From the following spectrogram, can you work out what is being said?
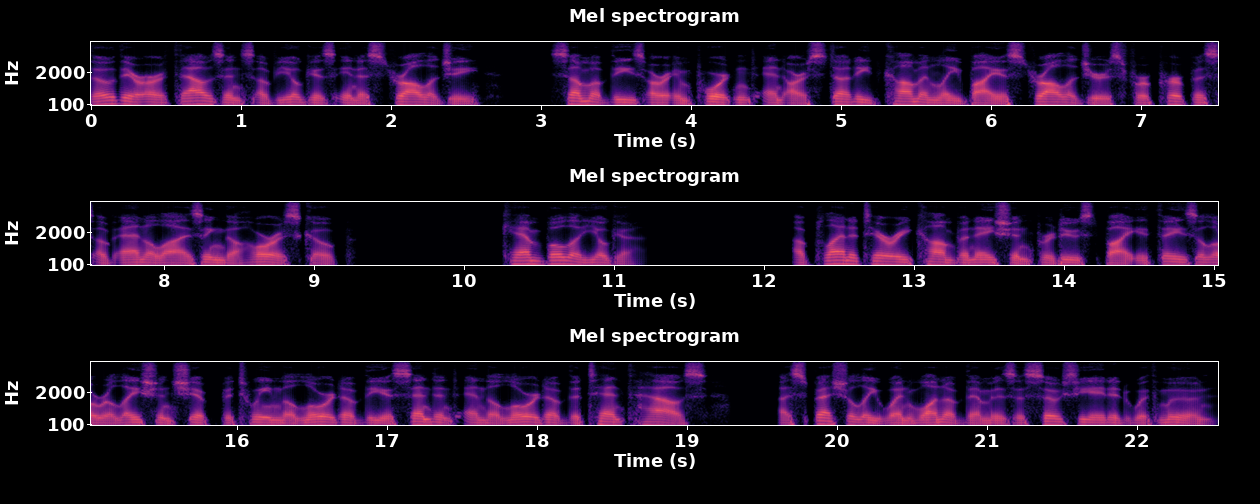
Though there are thousands of yogas in astrology, some of these are important and are studied commonly by astrologers for purpose of analyzing the horoscope. Kambula Yoga A planetary combination produced by Ithazala relationship between the Lord of the Ascendant and the Lord of the Tenth House, especially when one of them is associated with Moon.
